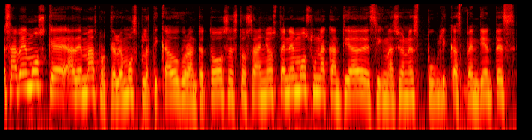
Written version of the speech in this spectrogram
sabemos que además, porque lo hemos platicado durante todos estos años, tenemos una cantidad de designaciones públicas pendientes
